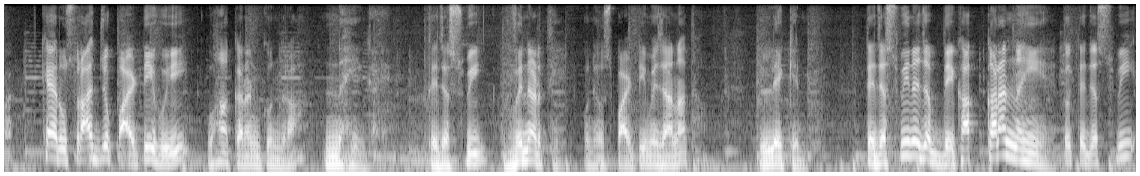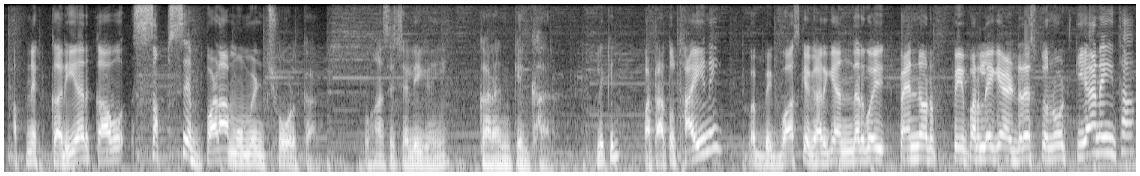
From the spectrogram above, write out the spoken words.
पर। खैर, उस रात जो पार्टी हुई, वहाँ करण कुंद्रा नहीं गए। तेजस्वी विनर थी, उन्हें उस पार्टी में जाना था। लेकिन तेजस्वी ने जब देखा करण नहीं है तो तेजस्वी अपने करियर का वो सबसे बड़ा मोमेंट छोड़कर वहाँ से चली गई करण के घर। लेकिन पता तो था ही नहीं। वह बिग बॉस के घर के अंदर कोई पेन और पेपर लेके एड्रेस तो नोट किया नहीं था।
